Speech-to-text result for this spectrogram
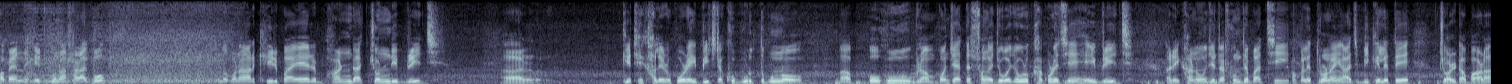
হবেন, এটুকুন আশা রাখব। চন্দ্রকোনার ক্ষীরপায়ের ভান্ডারচণ্ডী ব্রিজ আর কেঠে খালের ওপর এই ব্রিজটা খুব গুরুত্বপূর্ণ বহু গ্রাম পঞ্চায়েতের সঙ্গে যোগাযোগ রক্ষা করেছে এই ব্রিজ আর এখানেও যেটা শুনতে পাচ্ছি, সকালের তুলনায় আজ বিকেলেতে জলটা বাড়া।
